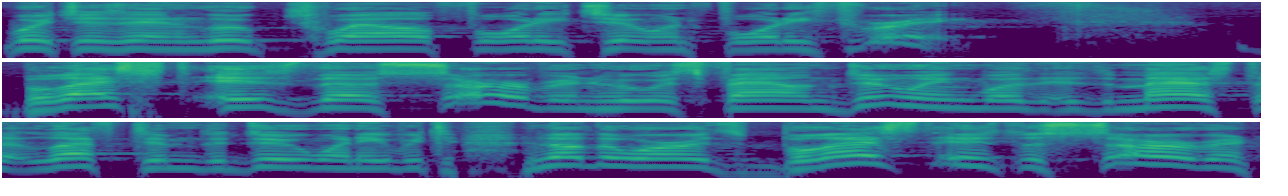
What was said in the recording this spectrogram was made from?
which is in Luke 12, 42 and 43. Blessed is the servant who is found doing what the master left him to do when he returned. In other words, blessed is the servant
